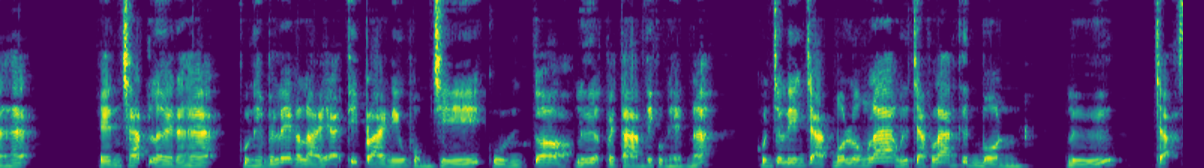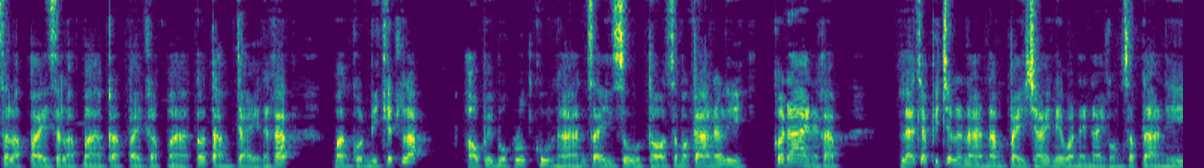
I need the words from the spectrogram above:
นะฮะ เห็นชัดเลยนะฮะ คุณเห็นเป็นเลขอะไรที่ปลายนิ้วผมชี้ คุณก็เลือกไปตามที่คุณเห็นนะ คุณจะเรียงจากบนลงล่างหรือจากล่างขึ้นบน หรือ จะสลับไปสลับมากลับไปกลับมาก็ตามใจนะครับ บางคนมีเคล็ดลับ เอาไปบวกลบคูณหารใส่สูตรถอดสมการอะไรอีกก็ได้นะครับ และจะพิจารณานำไปใช้ในวันไหนๆของสัปดาห์นี้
